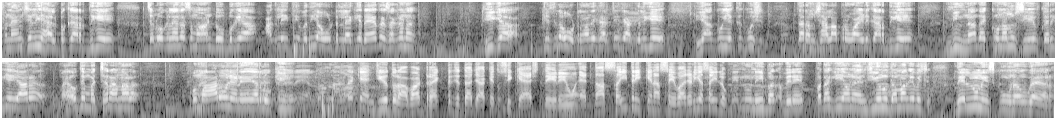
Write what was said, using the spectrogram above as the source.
ਫਾਈਨੈਂਸ਼ੀਅਲੀ ਹੈਲਪ ਕਰ ਦਈਏ ਚਲੋ ਅਗਲਿਆਂ ਦਾ ਸਮਾਨ ਡੁੱਬ ਗਿਆ ਅਗਲੇ ਇੱਥੇ ਵਧੀਆ ਹੋਟਲ ਲੈ ਕੇ ਰਹਿ ਤਾਂ ਸਕਣ। ਠੀਕ ਆ ਕਿਸੇ ਦਾ ਹੋਟਲਾਂ ਦੇ ਖਰਚੇ ਚੱਕ ਲਈਏ ਜਾਂ ਕੋਈ ਇੱਕ ਕੁਝ ਧਰਮਸ਼ਾਲਾ ਪ੍ਰੋਵਾਈਡ ਕਰ ਦਈਏ ਮਹੀਨਾ ਦਾ ਇੱਕ ਉਹਨਾਂ ਨੂੰ ਸੇਵ ਕਰੀਏ ਯਾਰ। ਮੈਂ ਉੱਥੇ ਮੱਛਰਾਂ ਨਾਲ ਬਿਮਾਰ ਹੋ ਜਾਣੇ ਯਾਰ ਲੋਕੀ। ਤੁਹਾਨੂੰ ਲੱਗਦਾ ਕਿ ਐਨਜੀਓ ਤੋਂ ਇਲਾਵਾ ਡਾਇਰੈਕਟ ਜਿੱਦਾਂ ਜਾ ਕੇ ਤੁਸੀਂ ਕੈਸ਼ ਦੇ ਰਹੇ ਹੋ ਐਦਾਂ ਸਹੀ ਤਰੀਕੇ ਨਾਲ ਸੇਵਾ ਜਿਹੜੀ ਆ ਸਹੀ ਲੋਕ ਮੈਨੂੰ ਨਹੀਂ ਪਤਾ ਵੀਰੇ ਪਤਾ ਕੀ ਆ ਹੁਣ ਐਨਜੀਓ ਨੂੰ ਦਵਾਂਗੇ ਵਿੱਚ। ਦਿਲ ਨੂੰ ਨਹੀਂ ਸਕੂਨ ਆਊਗਾ ਯਾਰ।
